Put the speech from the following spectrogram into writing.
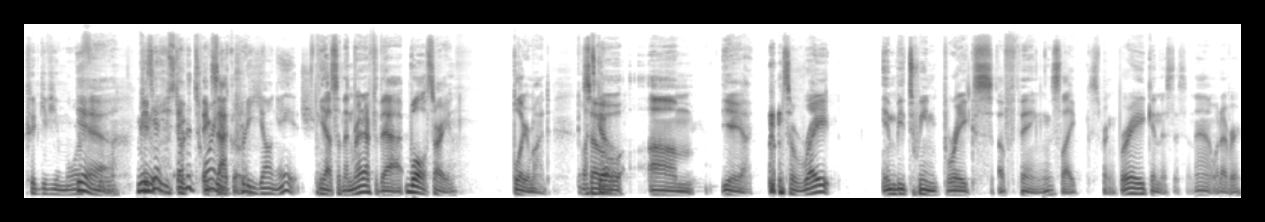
could give you more. Yeah, because I mean, yeah, you started touring exactly. at a pretty young age. Yeah. So then right after that, well, sorry, blow your mind. Let's so, go. um, yeah, yeah. so right in between breaks of things like spring break and this, this, and that, whatever,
